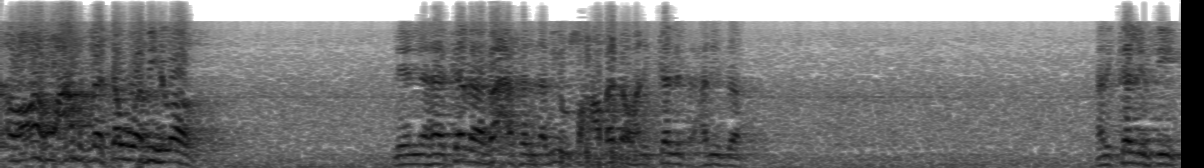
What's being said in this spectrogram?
رآه عمرو لسوى به الأرض. لأن هكذا بعث النبي صحابته. هنتكلم في الحديث ده. هنتكلم فيه.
